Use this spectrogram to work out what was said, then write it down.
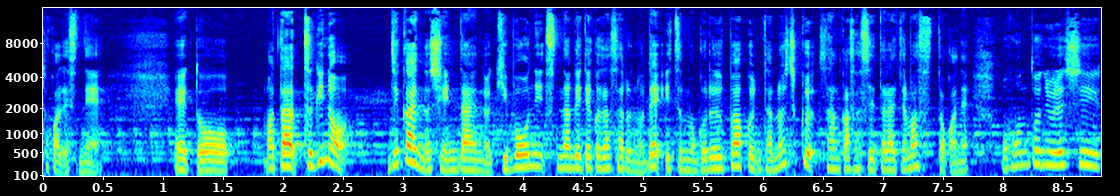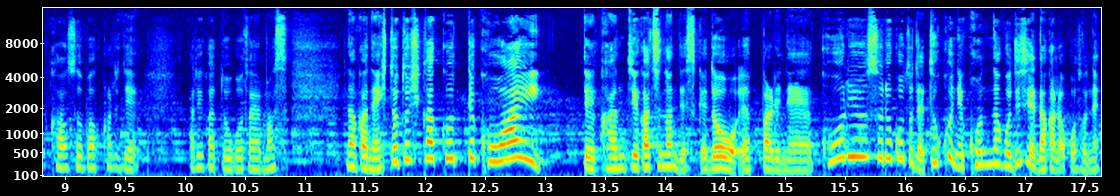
とかですね、えーと、また次の次回の診断の希望につなげてくださるのでいつもグループワークに楽しく参加させていただいてます。とかね。もう本当に嬉しい感想ばっかりでありがとうございます。なんかね人と比較って怖いって感じがちなんですけどやっぱりね交流することで特にこんなご時世だからこそね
